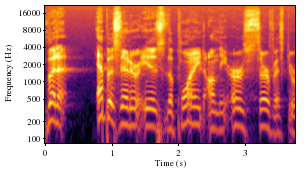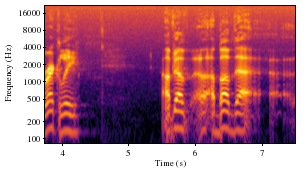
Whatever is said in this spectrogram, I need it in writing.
But an epicenter is the point on the earth's surface directly above, uh, above the, uh,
